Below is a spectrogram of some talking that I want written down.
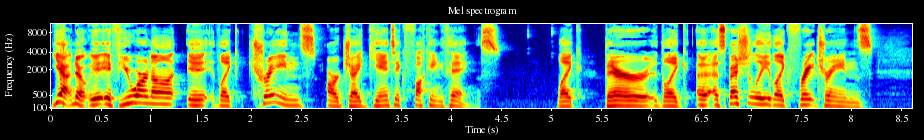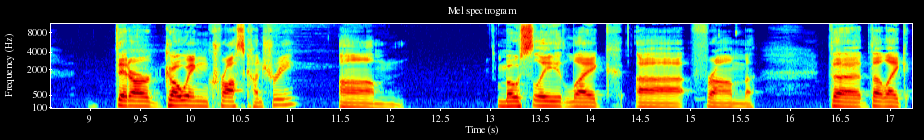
yeah no if you are not i like trains are gigantic fucking things like they're like especially like freight trains that are going cross country um mostly like uh from the the like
